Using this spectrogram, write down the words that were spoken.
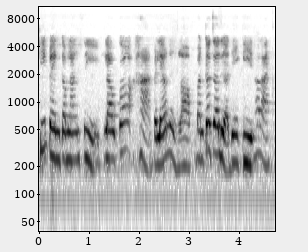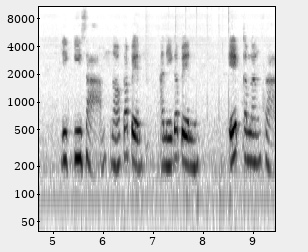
ที่เป็นกำลังสี่เราก็หารไปแล้วหนึ่งรอบ มันก็จะเหลือดีกีเท่าไหร่ดีกีสามเนาะก็เป็นอันนี้ก็เป็น x กำลังสา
